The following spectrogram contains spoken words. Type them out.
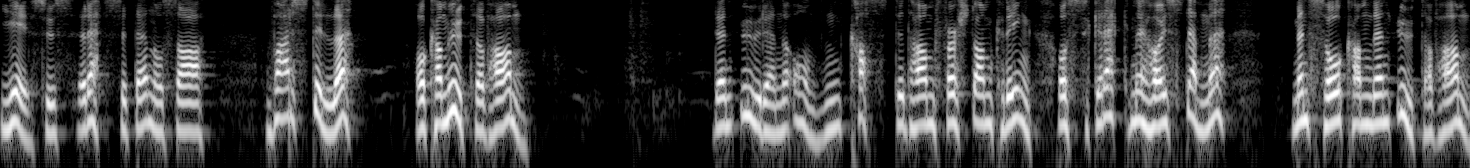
Jesus refset den og sa, Vær stille og kom ut av ham. Den urene ånden kastet ham først omkring og skrek med høy stemme, men så kom den ut av ham.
